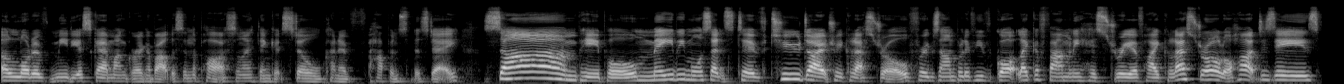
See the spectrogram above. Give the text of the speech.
a lot of media scaremongering about this in the past, and I think it still kind of happens to this day. Some people may be more sensitive to dietary cholesterol. For example, if you've got like a family history of high cholesterol or heart disease,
